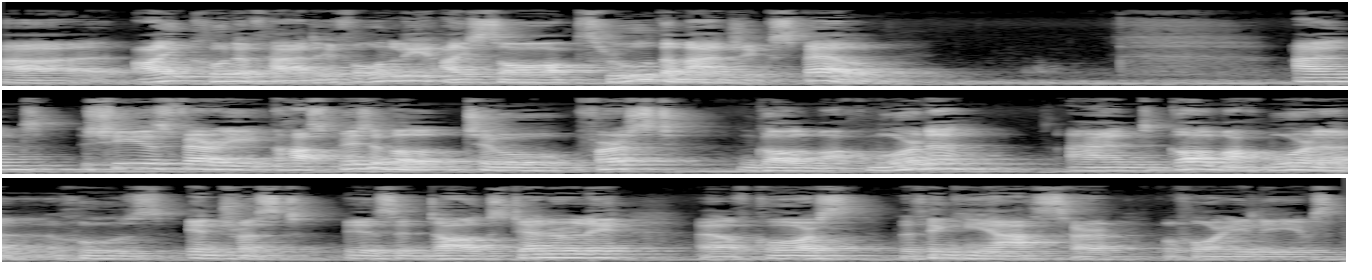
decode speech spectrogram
uh, I could have had if only I saw through the magic spell. And she is very hospitable to first Gul Murna and Gul Murna, whose interest is in dogs generally. Uh, of course, the thing he asks her before he leaves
